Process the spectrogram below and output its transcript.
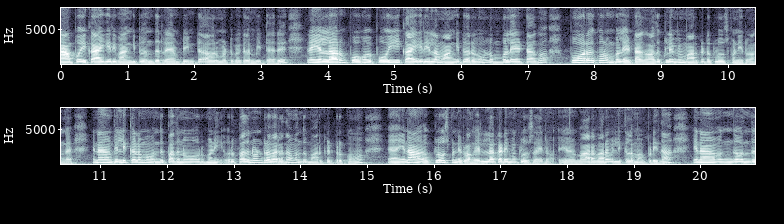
நான் போய் காய்கறி வாங்கிட்டு வந்துடுறேன் அப்படின்ட்டு அவர் மட்டுமே கிளம்பிட்டார். ஏன்னா எல்லோரும் போக போய் காய்கறியெல்லாம் வாங்கிட்டு வரவும் ரொம்ப லேட்டாகும் போகிறதுக்கும் ரொம்ப லேட்டாகும் அதுக்குள்ளேயுமே மார்க்கெட்டை க்ளோஸ் பண்ணிடுவாங்க ஏன்னா வெள்ளிக்கிழமை வந்து பதினோரு மணி ஒரு பதினொன்றரை வரை தான் வந்து மார்க்கெட் இருக்கும். ஏன்னா க்ளோஸ் பண்ணிடுவாங்க. எல்லா கடையுமே க்ளோஸ் ஆகிடும் வார வாரம் வெள்ளிக்கிழமை அப்படி தான் ஏன்னா இங்கே வந்து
